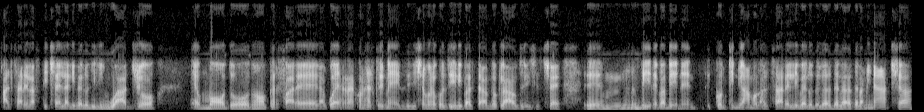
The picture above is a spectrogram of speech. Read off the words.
alzare l'asticella a livello di linguaggio è un modo no, per fare la guerra con altri mezzi, diciamolo così, ribaltando Clausewitz, cioè ehm, dire va bene, continuiamo ad alzare il livello della, della, della minaccia,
